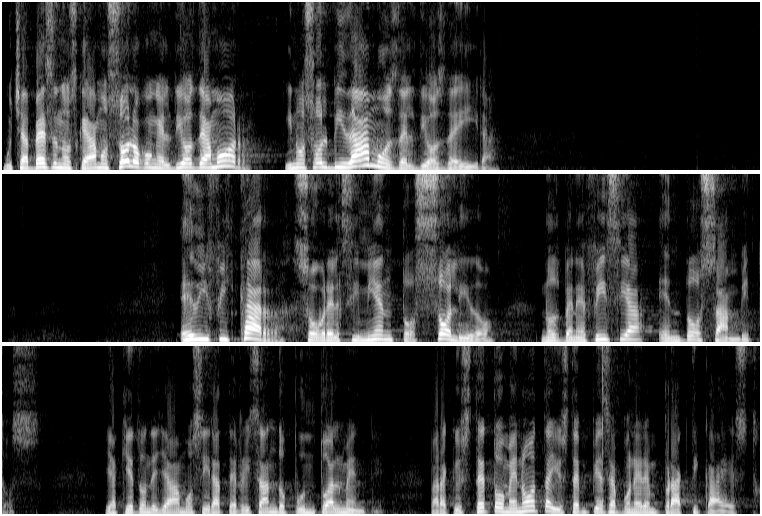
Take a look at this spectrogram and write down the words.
Muchas veces nos quedamos solo con el Dios de amor y nos olvidamos del Dios de ira. Edificar sobre el cimiento sólido nos beneficia en dos ámbitos. Y aquí es donde ya vamos a ir aterrizando puntualmente, para que usted tome nota y usted empiece a poner en práctica esto.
